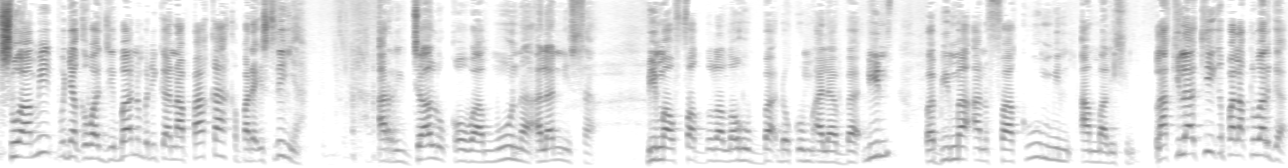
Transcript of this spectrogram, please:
Suami punya kewajiban memberikan nafkah kepada istrinya. Ar-rijalu qawwamuna 'alan nisa bima faddalallahu ba'dakum 'ala ba'din wa bima anfaqu min amalihim. Laki-laki kepala keluarga.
